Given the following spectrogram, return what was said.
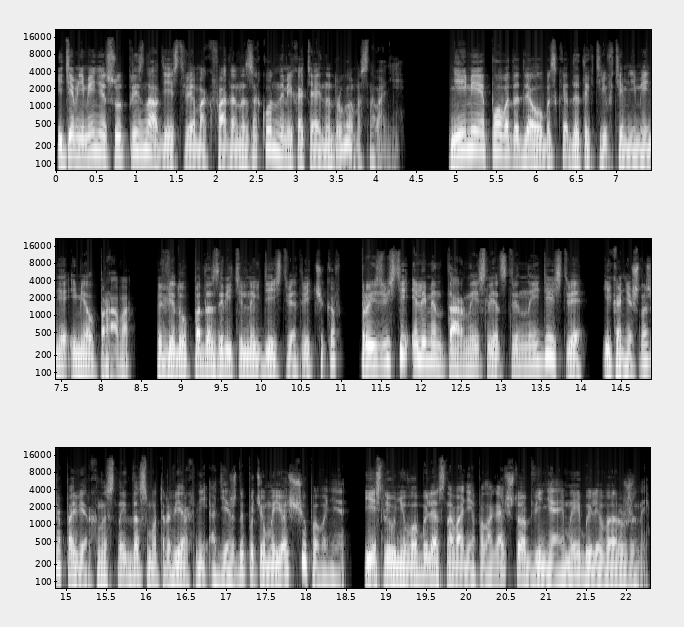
И тем не менее суд признал действия Макфадена законными, хотя и на другом основании. Не имея повода для обыска, детектив, тем не менее, имел право, ввиду подозрительных действий ответчиков, произвести элементарные следственные действия и, конечно же, поверхностный досмотр верхней одежды путем ее ощупывания, если у него были основания полагать, что обвиняемые были вооружены.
